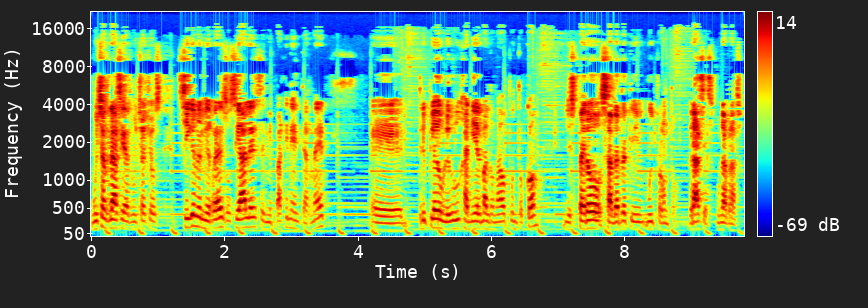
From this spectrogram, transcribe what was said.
Muchas gracias muchachos. Sígueme en mis redes sociales, en mi página de internet eh, www.janielmaldonado.com y espero saber de ti muy pronto. Gracias, un abrazo.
